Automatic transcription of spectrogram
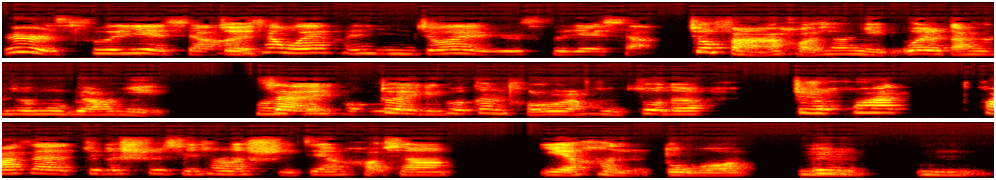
日思夜想，而且我也很 enjoy 日思夜想，就反而好像你为了达成这个目标，你在对你会更投入，然后你做的就是花。花在这个事情上的时间好像也很多，嗯嗯，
